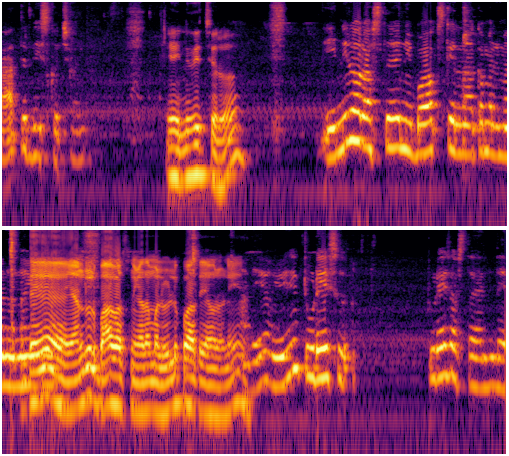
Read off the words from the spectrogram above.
రాత్రి తీసుకొచ్చాను. ఏ ఎన్ని తెచ్చారు? ఎన్ని రోజులు వస్తాయి? నీ బాక్స్కి వెళ్ళినాక మళ్ళీ మనం అంటే ఎండలు బాగా వస్తున్నాయి కదా మళ్ళీ వెళ్ళిపోతాయి ఏమని అదే టూ డేస్ టూ డేస్ వస్తాయి అంతే.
